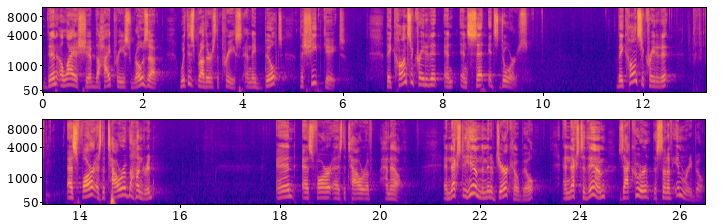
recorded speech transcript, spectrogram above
Then Eliashib, the high priest, rose up with his brothers, the priests, and they built the sheep gate. They consecrated it and, and set its doors. They consecrated it as far as the Tower of the Hundred and as far as the Tower of Hanel. And next to him, the men of Jericho built, and next to them, Zaccur, the son of Imri, built.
